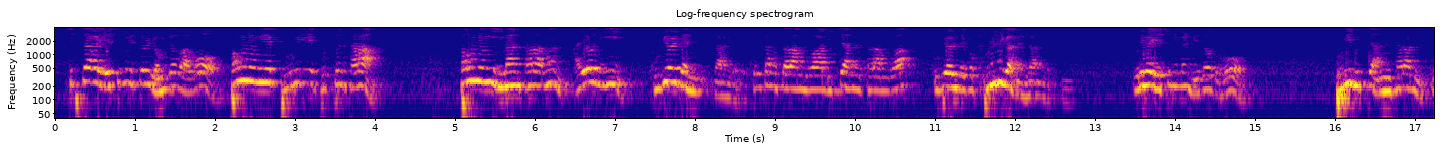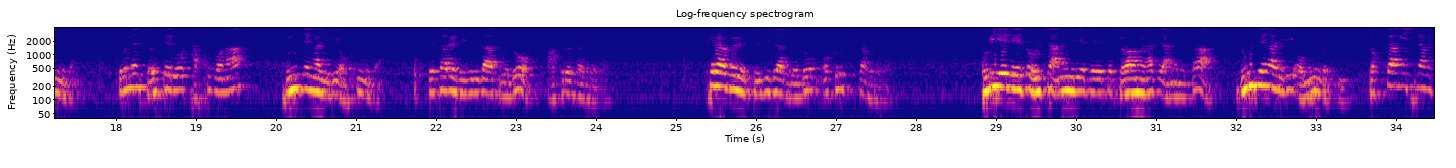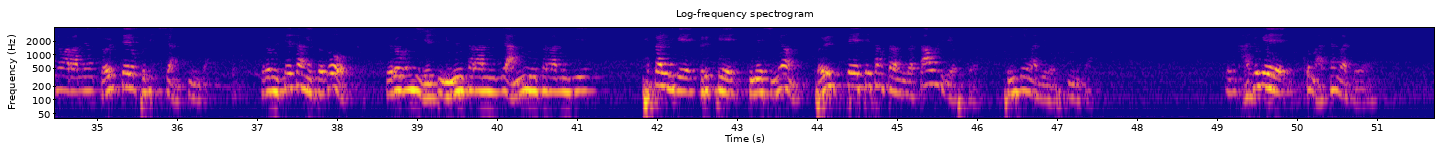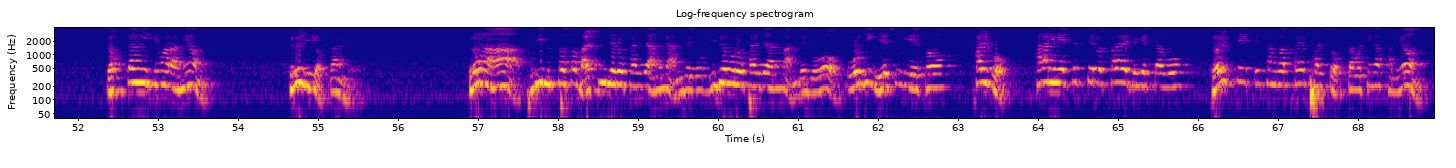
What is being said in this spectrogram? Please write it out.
십자가 예수 그리스도를 영접하고 성령의 불이 붙은 사람, 성령이 임한 사람은 자연히 구별된다는 거죠. 세상 사람과 믿지 않는 사람과 구별되고 분리가 된다는 것입니다. 우리가 예수님을 믿어도 불이 붙지 않는 사람이 있습니다. 그러면 절대로 다투거나 분쟁할 일이 없습니다. 제사를 드린다 그래도 아 그러자 그러고 쾌락을 즐기자 그래도 어 그럽시다 그러고 불의에 대해서 옳지 않은 일에 대해서 저항을 하지 않으니까 분쟁할 일이 없는 것입니다. 적당히 신앙생활하면 절대로 부딪히지 않습니다. 여러분 세상에서도 여러분이 예수 믿는 사람인지 안 믿는 사람인지 헷갈리게 그렇게 지내시면 절대 세상 사람들과 싸울 일이 없어요. 분쟁할 일이 없습니다. 여러분 가족에도 마찬가지예요. 적당히 생활하면 그럴 일이 없다는 거예요. 그러나 불이 붙어서 말씀대로 살지 않으면 안 되고 믿음으로 살지 않으면 안 되고 오직 예수 위에서 살고 하나님의 뜻대로 살아야 되겠다고 절대 세상과 타협할 수 없다고 생각하면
